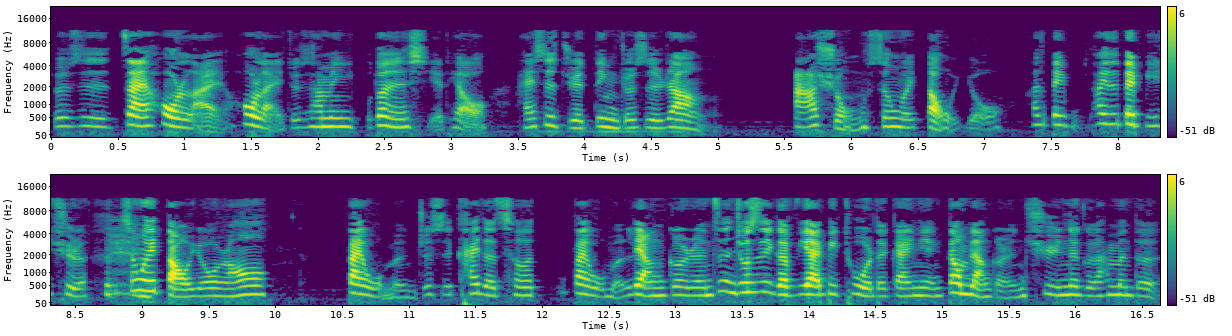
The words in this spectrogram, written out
就是在后来后来就是他们不断的协调，还是决定就是让阿雄身为导游。他是被他也是被逼去了，身为导游，然后带我们就是开着车带我们两个人，真的就是一个 VIP tour 的概念，带我们两个人去那个他们的。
